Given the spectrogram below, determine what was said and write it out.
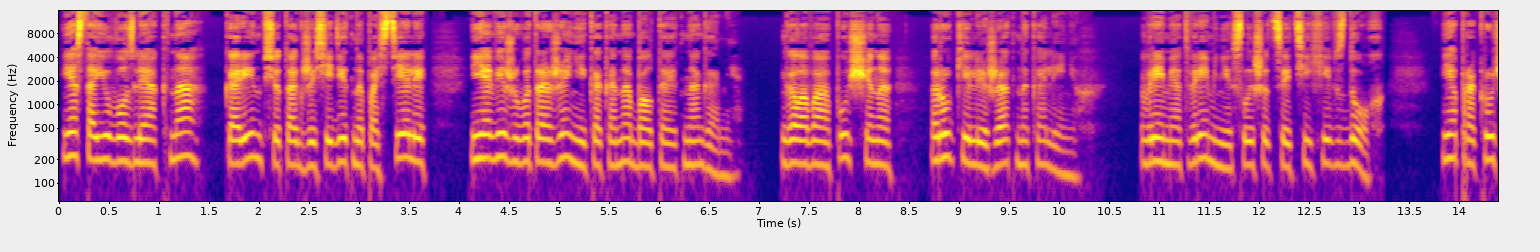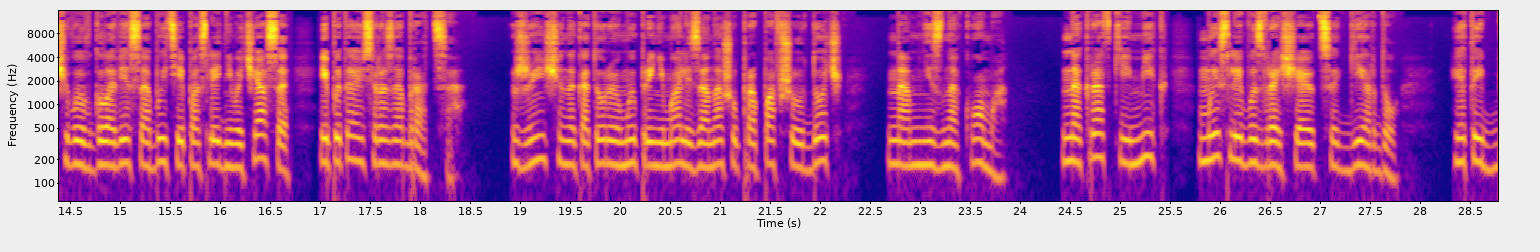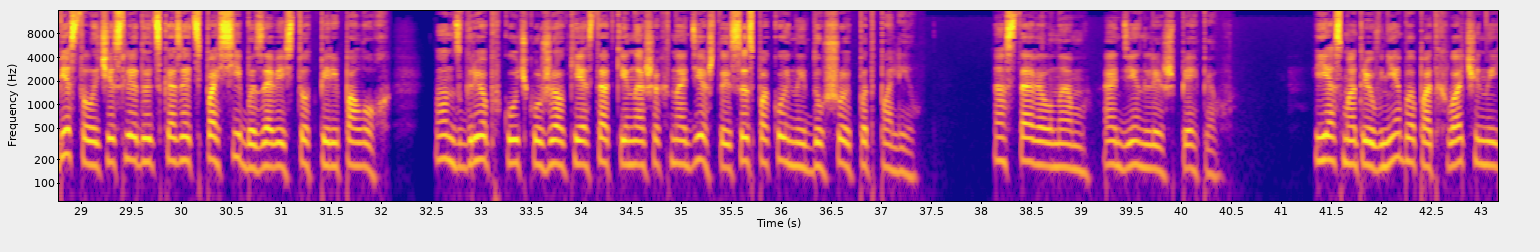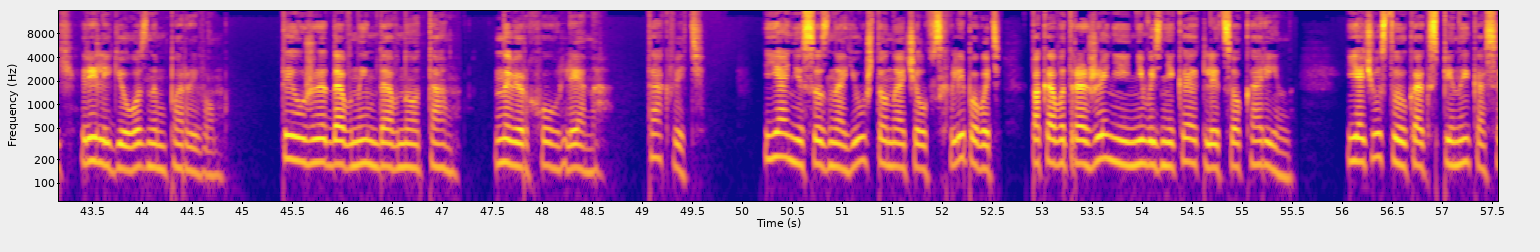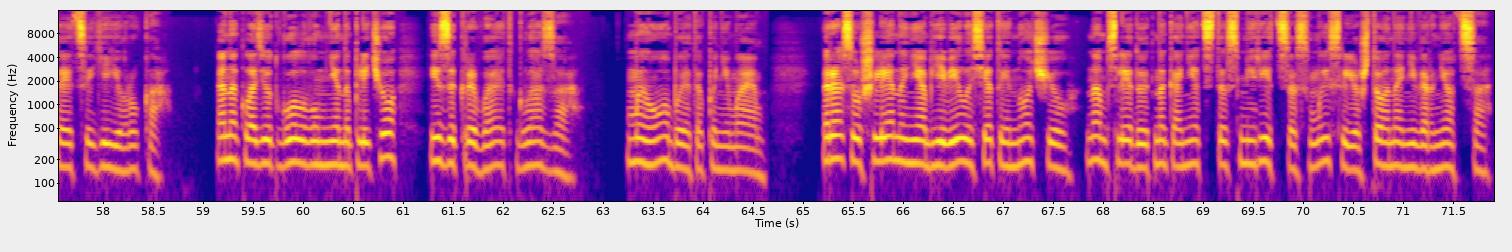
Я стою возле окна, Карин все так же сидит на постели, я вижу в отражении, как она болтает ногами. Голова опущена, руки лежат на коленях. Время от времени слышится тихий вздох. Я прокручиваю в голове события последнего часа и пытаюсь разобраться. Женщина, которую мы принимали за нашу пропавшую дочь, нам не знакома. На краткий миг мысли возвращаются к Герду. Этой бестолочи следует сказать спасибо за весь тот переполох. Он сгреб в кучку жалкие остатки наших надежд и со спокойной душой подпалил. Оставил нам один лишь пепел. Я смотрю в небо, подхваченный религиозным порывом. Ты уже давным-давно там, наверху, Лена. Так ведь? Я не сознаю, что начал всхлипывать, пока в отражении не возникает лицо Карин. Я чувствую, как спины касается ее рука. Она кладет голову мне на плечо и закрывает глаза. Мы оба это понимаем. Раз уж Лена не объявилась этой ночью, нам следует наконец-то смириться с мыслью, что она не вернется.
